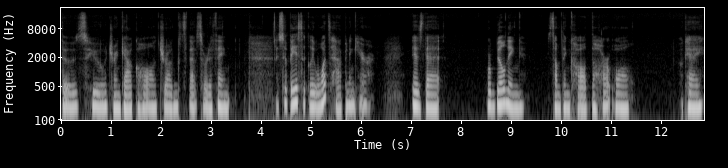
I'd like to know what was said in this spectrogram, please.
those who drink alcohol, drugs, that sort of thing. So basically, what's happening here is that we're building something called the heart wall. Okay?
